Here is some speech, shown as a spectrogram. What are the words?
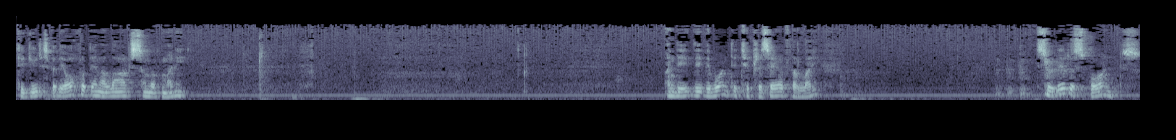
to Judas, but they offered them a large sum of money. And they, they, they wanted to preserve their life. So their response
